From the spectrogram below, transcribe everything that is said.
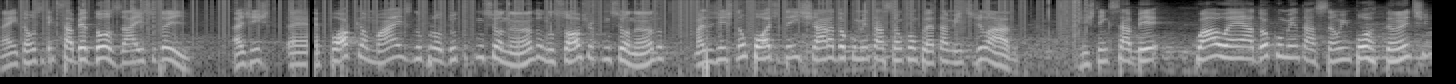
Né? Então, você tem que saber dosar isso daí. A gente é, foca mais no produto funcionando, no software funcionando, mas a gente não pode deixar a documentação completamente de lado. A gente tem que saber qual é a documentação importante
